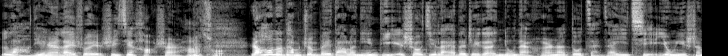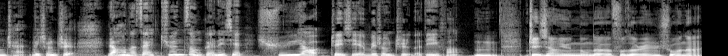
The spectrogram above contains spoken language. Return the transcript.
老年人来说也是一件好事儿哈。没错。然后呢，他们准备到了年底收集来的这个牛奶盒呢，都攒在一起，用于生产卫生纸。然后呢，再捐赠给那些需要这些卫生纸的地方。嗯，这项运动的负责人说呢，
